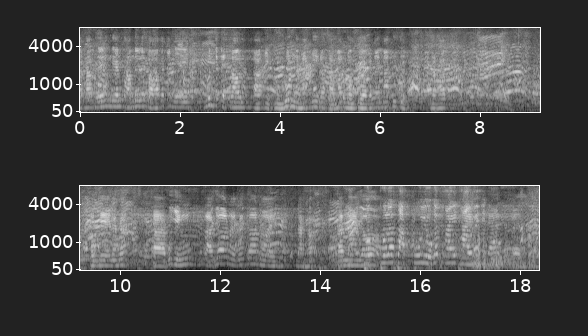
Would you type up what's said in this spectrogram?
นะครับในโรงเรียนขามด้วยต่อก็จะมีรุ่นเด็กเราอ่าอีกหนึ่งรุ่นนะฮะที่เราสามารถรวมตัวกันได้มากที่สุดนะครับโอเคนะฮะอ่าผู้หญิงอ่าย่อหน่อยฮะย่อหน่อยนะครับด้านนาย่โทรศัพท์กูอยู่ก็ใครถ่ายไว้ให้ดาเด้เอออ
